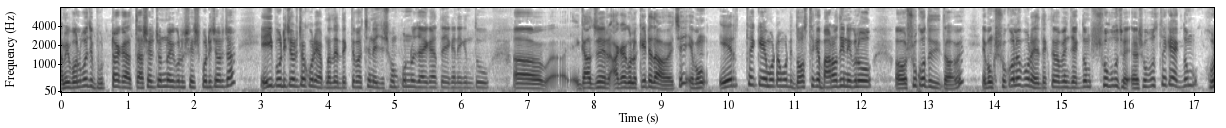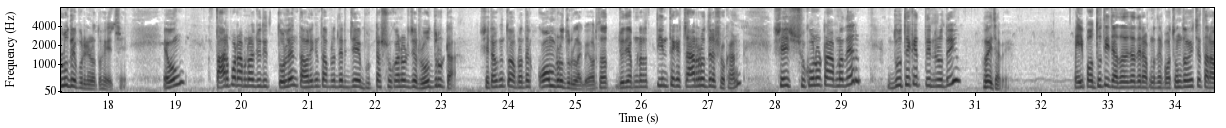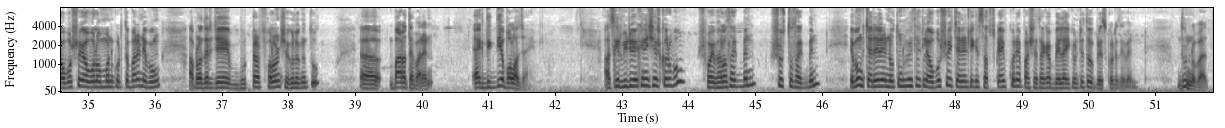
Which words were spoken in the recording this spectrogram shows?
আমি বলব যে ভুট্টা গাছ চাষের জন্য এগুলো শেষ পরিচর্যা। এই পরিচর্যা করে আপনাদের দেখতে পাচ্ছেন, এই যে সম্পূর্ণ জায়গাতে এখানে কিন্তু গাছের আগাগুলো কেটে দেওয়া হয়েছে এবং এর থেকে মোটামুটি দশ থেকে বারো দিন এগুলো শুকোতে দিতে হবে এবং শুকোলে পরে দেখতে পাবেন যে একদম সবুজ সবুজ থেকে একদম হলুদে পরিণত হয়েছে। এবং তারপর আপনারা যদি তোলেন তাহলে কিন্তু আপনাদের যে ভুট্টা শুকানোর যে রৌদ্রটা সেটাও কিন্তু আপনাদের কম রৌদ্র লাগবে। অর্থাৎ যদি আপনারা তিন থেকে চার রোদ্রে শুকান, সেই শুকোনোটা আপনাদের দু থেকে তিন রোদেই হয়ে যাবে। এই পদ্ধতি যাদের যাদের আপনাদের পছন্দ হয়েছে, তারা অবশ্যই অবলম্বন করতে পারেন এবং আপনাদের যে ভুট্টার ফলন, সেগুলো কিন্তু বাড়াতে পারেন। একদিক দিয়ে বলা যায়। আজকের ভিডিও এখানেই শেষ করব। সবাই ভালো থাকবেন, সুস্থ থাকবেন এবং চ্যানেলে নতুন হয়ে থাকলে অবশ্যই চ্যানেলটিকে সাবস্ক্রাইব করে পাশে থাকা বেল আইকনটিতেও প্রেস করে দেবেন। ধন্যবাদ।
